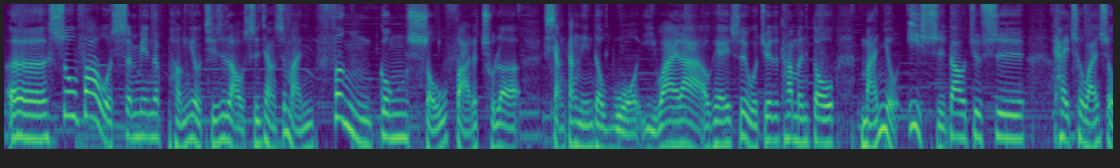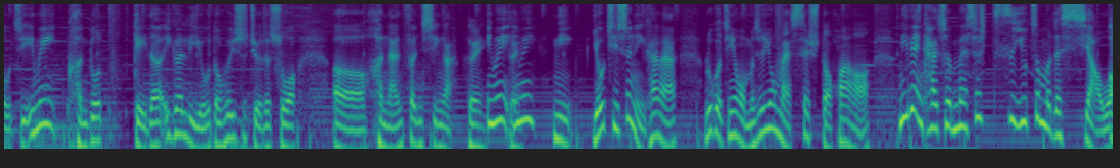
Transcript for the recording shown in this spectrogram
呃，收发我身边的朋友，其实老实讲是蛮奉公守法的，除了想当年的我以外啦，OK，所以我觉得他们都蛮有意识到，就是开车玩手机，因为很多给的一个理由都会是觉得说，呃，很难分心啊。对对因为因为你，尤其是你看啊，如果今天我们是用 message 的话哦，你一边开车，message 字又这么的小哦，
